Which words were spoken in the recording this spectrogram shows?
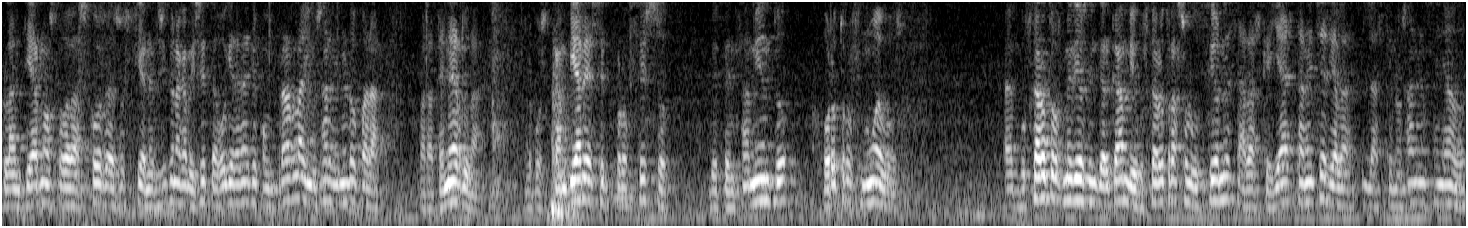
plantearnos todas las cosas. Hostia, necesito una camiseta, voy a tener que comprarla y usar dinero para, para tenerla. pues cambiar ese proceso de pensamiento por otros nuevos, eh, buscar otros medios de intercambio, buscar otras soluciones a las que ya están hechas y a las que nos han enseñado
